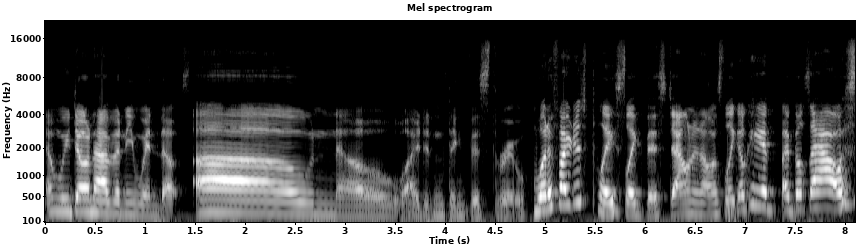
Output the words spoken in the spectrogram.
and we don't have any windows. Oh no, I didn't think this through. What if I just placed like this down and I was like, okay, I, I built a house.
